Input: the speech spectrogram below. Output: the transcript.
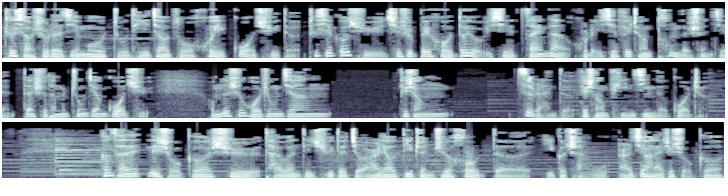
这小时的节目主题叫做“会过去的”。这些歌曲其实背后都有一些灾难或者一些非常痛的瞬间，但是他们终将过去，我们的生活终将非常。自然的，非常平静的过着。刚才那首歌是台湾地区的九二幺地震之后的一个产物，而接下来这首歌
